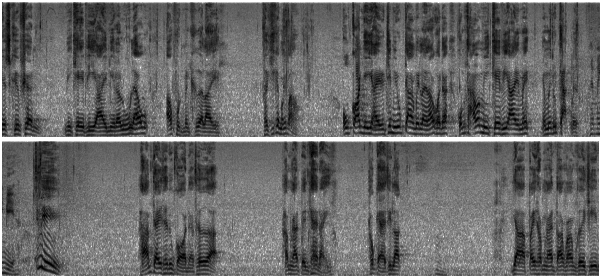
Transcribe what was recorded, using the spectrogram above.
description มี KPI มีเรารู้แล้วเอาผุนมันคืออะไรเคยคิดกันมั้งเปล่า องค์กรใหญ่ๆ ที่มีลูกจ้างเป็นหลายร้อยคนนะผมถามว่ามี KPI ไหมยังไม่รู้จักเลย ไม่มีฮะไม่มี ถามใจเธอดูก่อนเนี่ยเธออะทำงานเป็นแค่ไหน เท่าแก่ที่รัก อย่าไปทำงานตามความเคยชิน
